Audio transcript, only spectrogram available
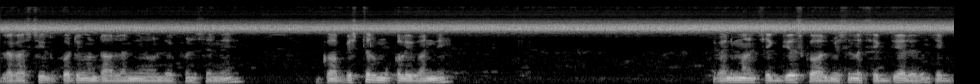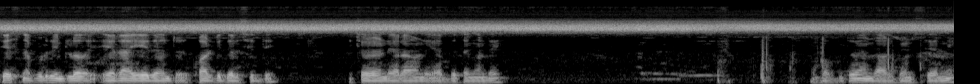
ఇలాగ స్టీల్ కోటింగ్ ఉంటే రాళ్ళన్నీ ఉండే ఫ్రెండ్స్ అన్ని. ఇంకా బిస్టల్ ముక్కలు ఇవన్నీ. ఇవన్నీ మనం చెక్ చేసుకోవాలి మిషన్లో చెక్ చేయలేదు. చెక్ చేసినప్పుడు దీంట్లో ఎరా ఏది అంటే క్వాలిటీ తెలిసిద్ది. చూడండి ఎలా ఉంది అద్భుతంగా ఉంది ఒక అద్భుతమైన రాళ్ళు ఫ్రెండ్స్ ఇవన్నీ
